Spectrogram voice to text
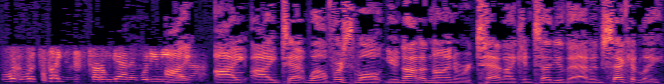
what, what's like this? I don't get it. What do you mean by I, that? I, I, te- well, first of all, you're not a nine or a ten, I can tell you that. And secondly,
